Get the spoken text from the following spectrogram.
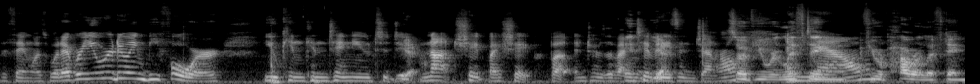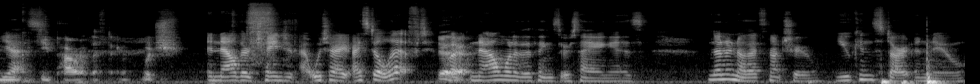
the thing was whatever you were doing before, you can continue to do, Yeah. not shape by shape, but in terms of activities in general. So if you were lifting, now- if you were powerlifting, Yes. you could keep powerlifting, which and now they're changing, which I I still lift, Yeah, but yeah. now one of the things they're saying is, no, no, no, that's not true. You can start a new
